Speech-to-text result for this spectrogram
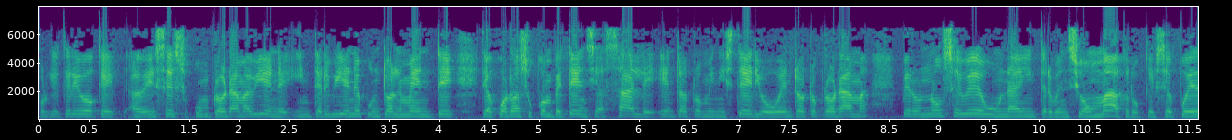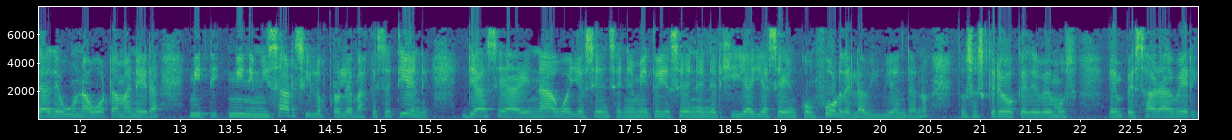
porque creo que a veces un programa viene, interviene puntualmente de acuerdo a su competencia, sale, entra a otro ministerio o entra a otro programa, pero no se ve una intervención macro que se pueda de una u otra manera minimizar si los problemas que se tienen, ya sea en agua, ya sea en saneamiento, ya sea en energía, ya sea en confort de la vivienda, ¿no? Entonces creo que debemos empezar a ver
